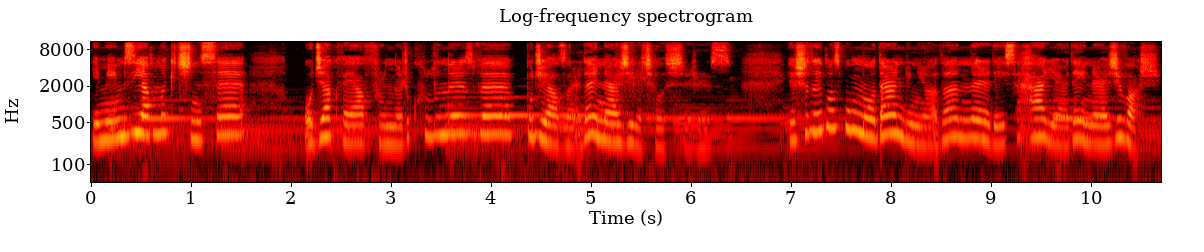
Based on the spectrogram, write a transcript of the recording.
Yemeğimizi yapmak için ise ocak veya fırınları kullanırız ve bu cihazları da enerjiyle çalıştırırız. Yaşadığımız bu modern dünyada neredeyse her yerde enerji var.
